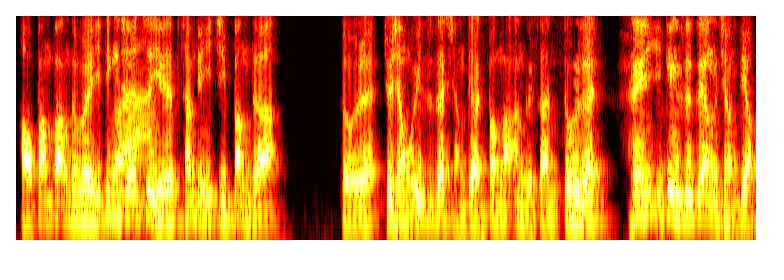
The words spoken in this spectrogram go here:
好棒棒，对不对？一定说自己的产品一级棒的啊。对不对？就像我一直在强调，你帮忙按个赞，对不对？嘿，一定是这样强调。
